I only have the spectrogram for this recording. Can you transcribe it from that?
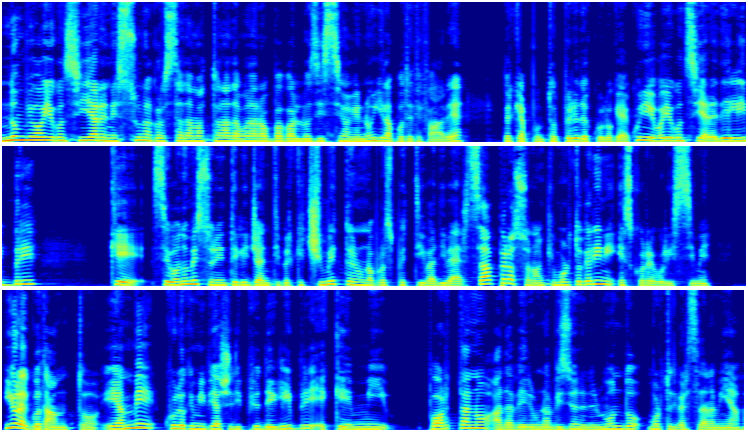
non vi voglio consigliare nessuna crostata mattonata, una roba pallosissima che non gliela potete fare, perché appunto il periodo è quello che è. Quindi vi voglio consigliare dei libri che secondo me sono intelligenti perché ci mettono in una prospettiva diversa, però sono anche molto carini e scorrevolissimi. Io leggo tanto e a me quello che mi piace di più dei libri è che mi portano ad avere una visione del mondo molto diversa dalla mia.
